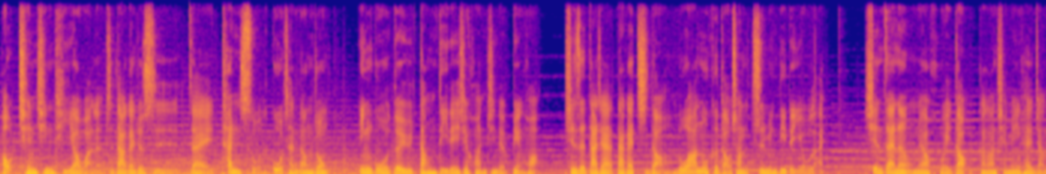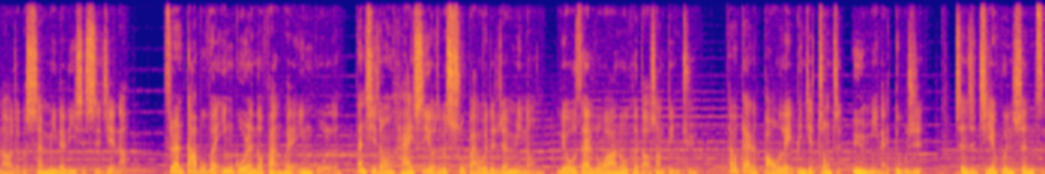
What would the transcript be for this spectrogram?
好，前情提要完了，这大概就是在探索的过程当中，英国对于当地的一些环境的变化。现在大家大概知道罗阿诺克岛上的殖民地的由来。现在呢，我们要回到刚刚前面一开始讲到这个神秘的历史事件啊。虽然大部分英国人都返回了英国了，但其中还是有这个数百位的人民哦，留在罗阿诺克岛上定居。他们盖了堡垒，并且种植玉米来度日，甚至结婚生子。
